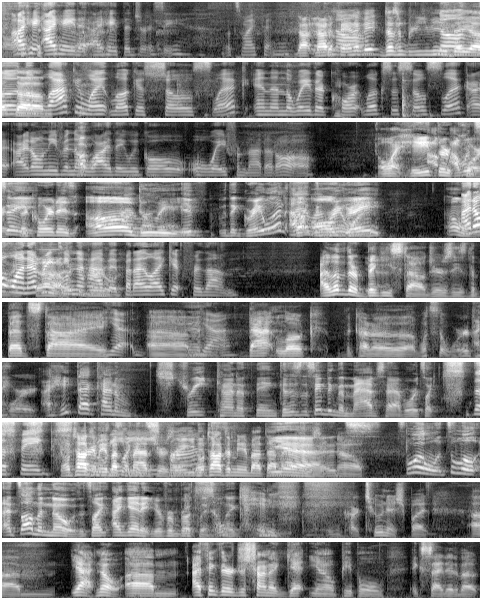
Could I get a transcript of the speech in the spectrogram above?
I hate I hate it. I hate the jersey. That's my opinion. Not, not a fan of it. Doesn't give you No, the, the, uh, the, the, black and white look is so slick, and then the way their court looks is so slick. I, I don't even know why they would go away from that at all. Oh, I hate their I would court. say- Their court is ugly. If the gray one, I The like the all gray, gray. one. Oh I don't my want every God. team to have one. it, but I like it for them. I love their Biggie style jerseys. The bed style. Yeah. Um, Yeah. That look. The kind of what's the word for it? I hate that kind of street kind of thing because it's the same thing the Mavs have, where it's like, The fake. Don't talk to me about the graffiti Mavs jersey. Don't talk to me about that Mavs yeah, jersey. No. it's, it's a little, it's a little, it's on the nose. It's like I get it, you're from Brooklyn, so like kiddie and cartoonish, but um, yeah, no. Um, I think they're just trying to get you know people excited about like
